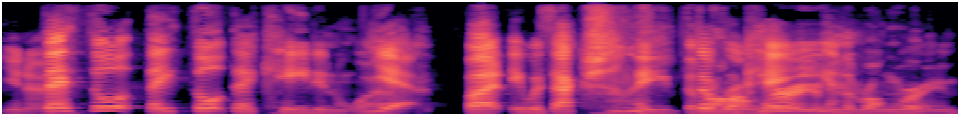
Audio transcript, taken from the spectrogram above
You know. They thought they thought their key didn't work. Yeah. But it was actually the, The wrong, wrong key room. in the wrong room.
